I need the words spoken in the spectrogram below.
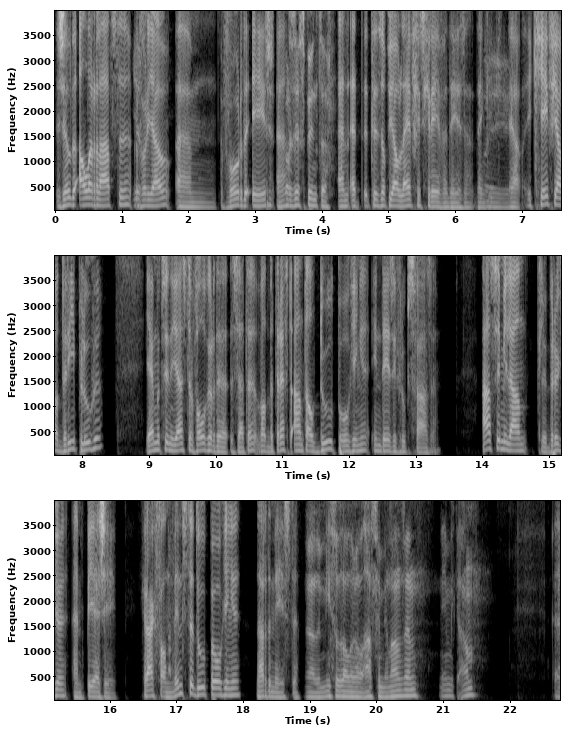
Gilles, de allerlaatste Yes. voor jou. Ehm, voor de eer. Hè? Voor zes punten. En het, het is op jouw lijf geschreven, deze, denk Oei, ik. Ja, ik geef jou drie ploegen. Jij moet ze in de juiste volgorde zetten wat betreft aantal doelpogingen in deze groepsfase. AC Milan, Club Brugge en PSG. Graag van minste doelpogingen naar de meeste. Ja, de minste zal er wel AC Milan zijn, neem ik aan. Eh,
